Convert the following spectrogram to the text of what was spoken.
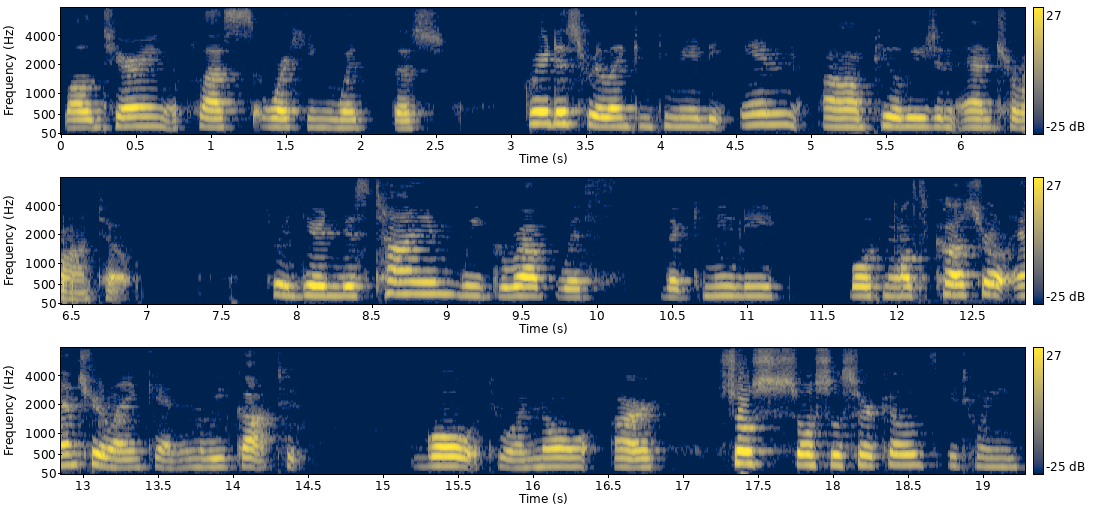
volunteering plus working with the greatest Sri Lankan community in um, Peel Region and Toronto. So during this time, we grew up with the community, both multicultural and Sri Lankan, and we got to go to a know our social circles between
